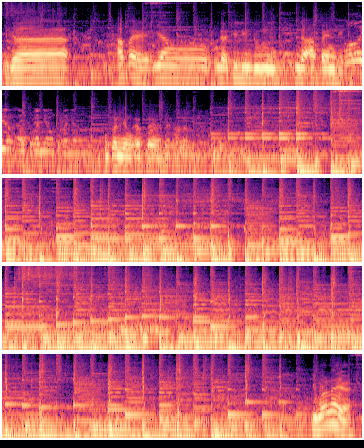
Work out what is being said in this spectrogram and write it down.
enggak apa ya, yang enggak dilindungi, enggak appendix. Oh, yang bukan yang bukan yang Bukan yang appendix. Gimana ya?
